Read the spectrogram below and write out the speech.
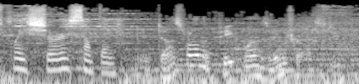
This place sure is something. It does rather pique one's interest.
